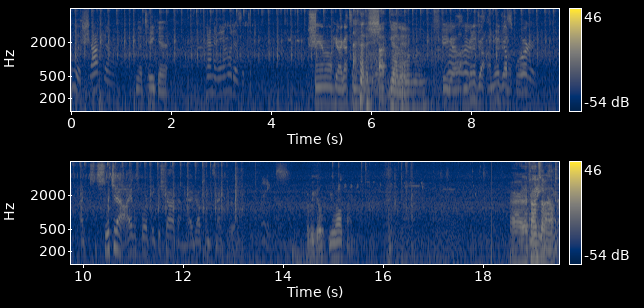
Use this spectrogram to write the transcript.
ooh, a shotgun. Yeah, take it. What kind of ammo does it take? Ammo. Here, I got some. ammo. Shotgun ammo. Here you go. I'm gonna drop. I'm gonna drop a sport. Sporter. I, switch it out. I have a sport. Take the shotgun. I drop something next to it. Thanks. Here we go. You're welcome. Alright, I found some apples.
